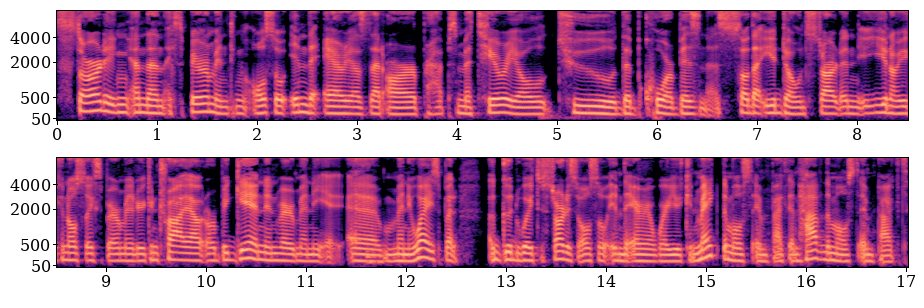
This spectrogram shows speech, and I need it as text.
starting and then experimenting also in the areas that are perhaps material to the core business so that you don't start and you know you can also experiment or you can try out or begin in very many uh, many ways but a good way to start is also in the area where you can make the most impact and have the most impact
